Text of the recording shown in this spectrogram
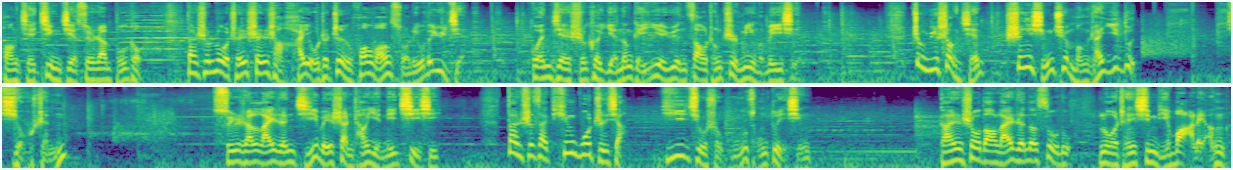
况且境界虽然不够，但是洛尘身上还有着镇荒王所留的玉简，关键时刻也能给叶韵造成致命的威胁。正欲上前，身形却猛然一顿，有人。虽然来人极为擅长隐匿气息，但是在听波之下，依旧是无从遁形。感受到来人的速度，洛尘心里哇凉啊！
